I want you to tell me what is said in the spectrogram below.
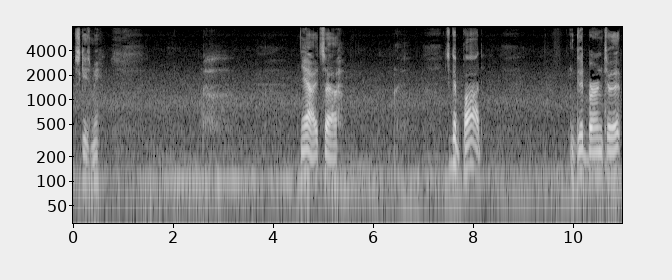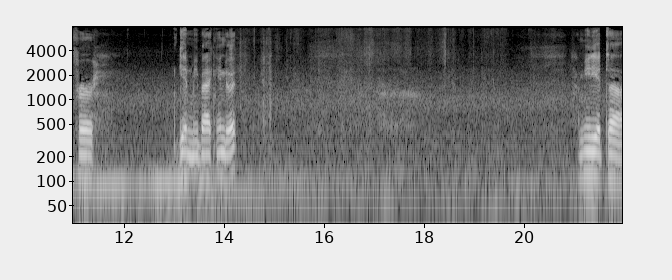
excuse me. Yeah, it's uh it's a good pod. Good burn to it for getting me back into it. Immediate uh,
